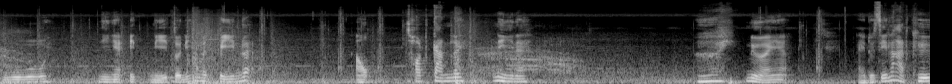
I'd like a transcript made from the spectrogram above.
โอ้ยนี่ไงไอ้หมีตัวนี้มันปีนด้วยเอาช็อตกันเลยนี่นะเฮ้ยเหนื่อยอะไหนดูสิรหัสคือ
